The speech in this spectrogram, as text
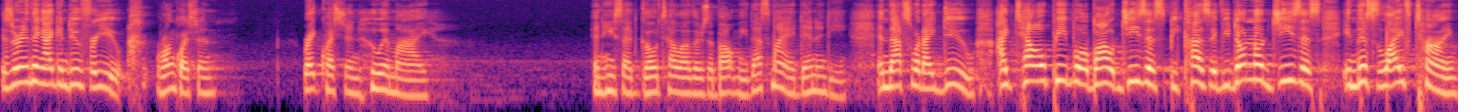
Is there anything I can do for you? wrong question. Right question, who am I? And he said, Go tell others about me. That's my identity. And that's what I do. I tell people about Jesus because if you don't know Jesus in this lifetime,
